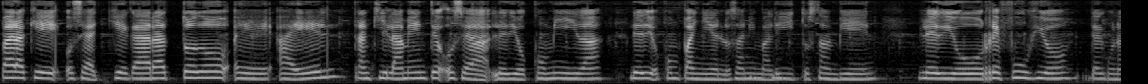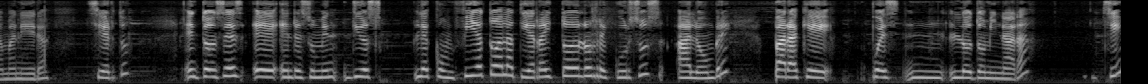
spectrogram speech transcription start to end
para que, o sea, llegara todo eh, a él tranquilamente, o sea, le dio comida, le dio compañía en los animalitos también, le dio refugio de alguna manera, ¿cierto? Entonces, eh, en resumen, Dios le confía toda la tierra y todos los recursos al hombre para que pues mm, lo dominara, ¿sí?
